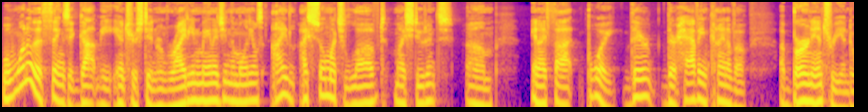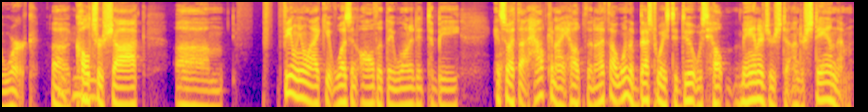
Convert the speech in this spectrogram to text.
Well, one of the things that got me interested in writing Managing the Millennials, I, I so much loved my students. Um, and I thought, boy, they're, they're having kind of a, a burn entry into work, uh, mm-hmm. culture shock, um, feeling like it wasn't all that they wanted it to be. And so I thought, how can I help them? And I thought one of the best ways to do it was help managers to understand them.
